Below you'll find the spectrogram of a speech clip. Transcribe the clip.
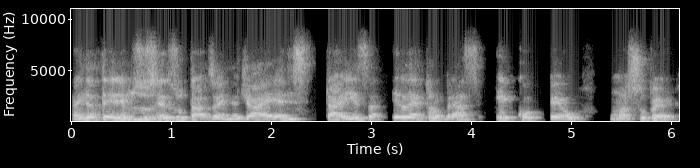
ainda teremos os resultados ainda de Aeres, Taesa, Eletrobras e Copel. Uma super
